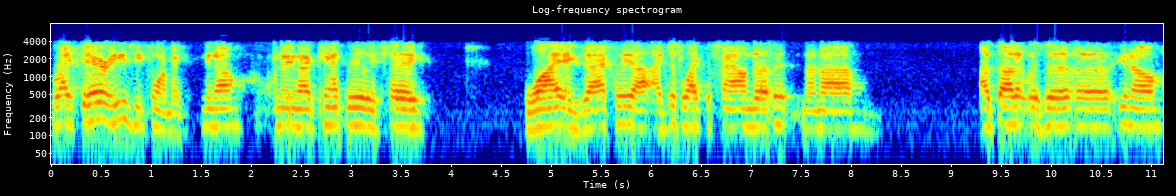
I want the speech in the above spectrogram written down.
right there, easy for me. You know, I mean, I can't really say why exactly. I, I just like the sound of it, and uh, I thought it was a, a you know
